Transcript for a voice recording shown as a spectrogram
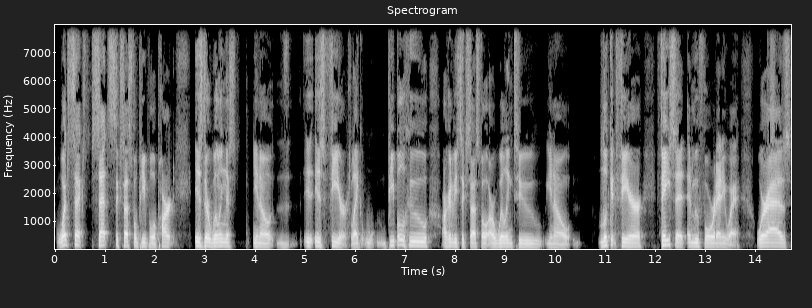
what sex, sets successful people apart is their willingness, you know, th- is fear. Like people who are going to be successful are willing to, you know, look at fear, face it, and move forward anyway. Whereas,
